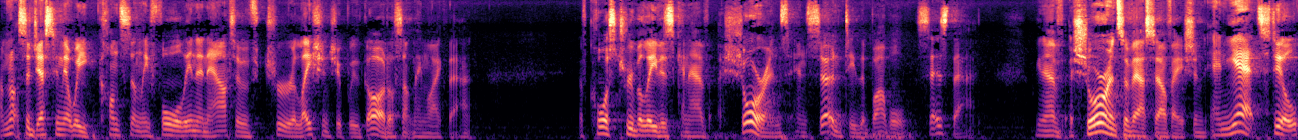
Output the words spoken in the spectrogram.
I'm not suggesting that we constantly fall in and out of true relationship with God or something like that. Of course, true believers can have assurance and certainty. The Bible says that. We can have assurance of our salvation, and yet, still,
